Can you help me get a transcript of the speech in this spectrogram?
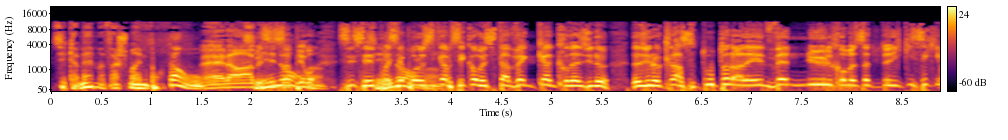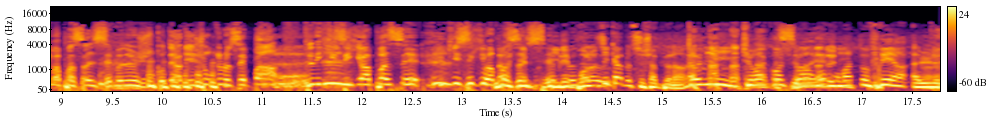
c'est quand même vachement important. Eh non, mais c'est ça, énorme. Pierrot. C'est, pour le. SICAP, c'est comme si t'as 20 cancres dans une, dans une classe toute l'année, 20 nuls, comme ça, tu te dis, qui c'est qui va passer en CM2 jusqu'au dernier jour, tu le sais pas. Tu te dis, qui c'est qui va passer? Qui c'est qui va Non, mais passer en c'est- il est CM2? pronosticable ce championnat. hein. Tony, tu raccroches pas, on- va t'offrir le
